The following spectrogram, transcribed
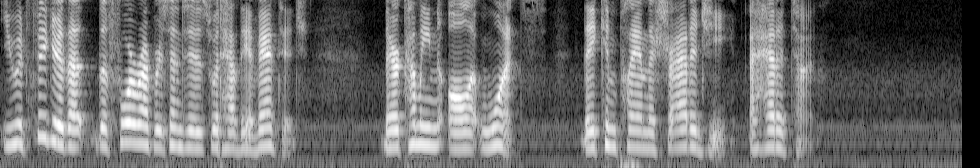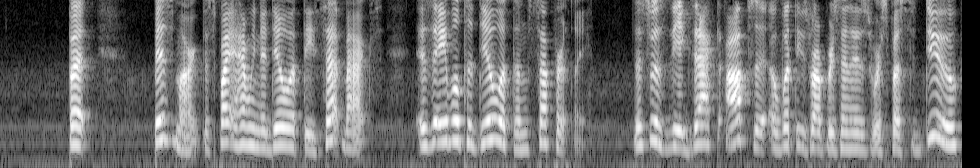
you would figure that the four representatives would have the advantage. They're coming all at once. They can plan their strategy ahead of time. But Bismarck, despite having to deal with these setbacks, is able to deal with them separately. This was the exact opposite of what these representatives were supposed to do,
